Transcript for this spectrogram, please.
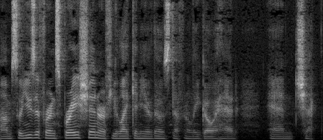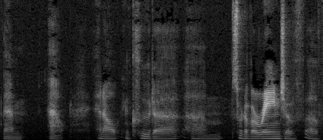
Um, so use it for inspiration, or if you like any of those, definitely go ahead and check them out. And I'll include a um, sort of a range of, of,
